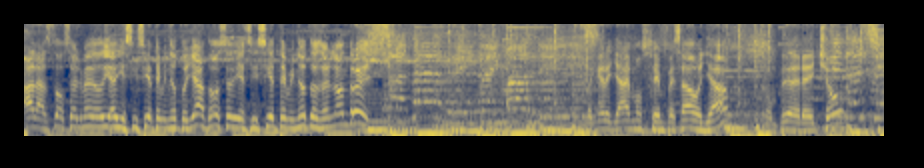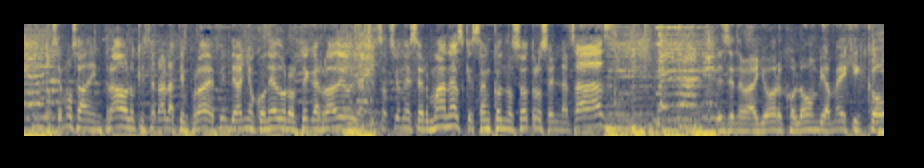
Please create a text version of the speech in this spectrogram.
A las 12 del mediodía, 17 minutos ya, 12, 17 minutos en Londres. Señores, ya hemos empezado ya con pie derecho. Nos hemos adentrado a lo que será la temporada de fin de año con Eduardo Ortega Radio y las estaciones hermanas que están con nosotros enlazadas desde Nueva York, Colombia, México,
